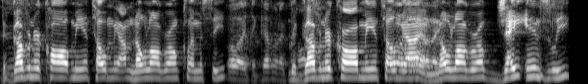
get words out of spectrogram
The mm-hmm. governor called me and told me I'm no longer on clemency. Oh, wait, the governor. The called governor called me and told Wait, me I am wait. no longer on. Jay Inslee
